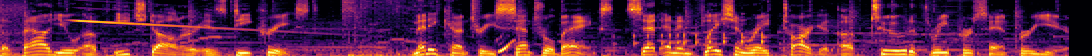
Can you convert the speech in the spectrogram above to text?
the value of each dollar is decreased. Many countries' central banks set an inflation rate target of 2 to 3 percent per year.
